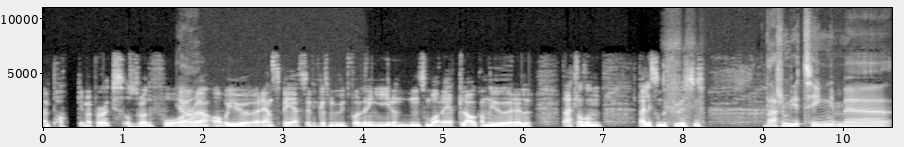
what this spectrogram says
en, pakke med perks. Og så tror jeg du får ja. det av å gjøre en spesifikk liksom, utfordring i runden som bare ett lag kan gjøre, eller Det er, et eller sånn, det er litt sånn diffust. det er så mye ting med,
